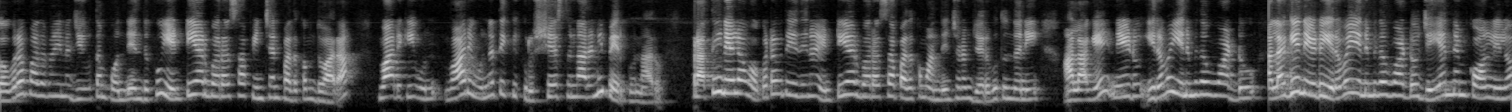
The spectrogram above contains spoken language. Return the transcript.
గౌరవపదమైన జీవితం పొందేందుకు ఎన్టీఆర్ భరోసా పింఛన్ పథకం ద్వారా వారికి ఉన్- వారి ఉన్నతికి కృషి చేస్తున్నారని పేర్కొన్నారు. ప్రతి నెల ఒకటవ తేదీన ఎన్టీఆర్ భరోసా పథకం అందించడం జరుగుతుందని అలాగే నేడు ఇరవై ఎనిమిదవ వార్డు అలాగే నేడు ఇరవై ఎనిమిదవ వార్డు జేఎన్ఎం కాలనీలో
